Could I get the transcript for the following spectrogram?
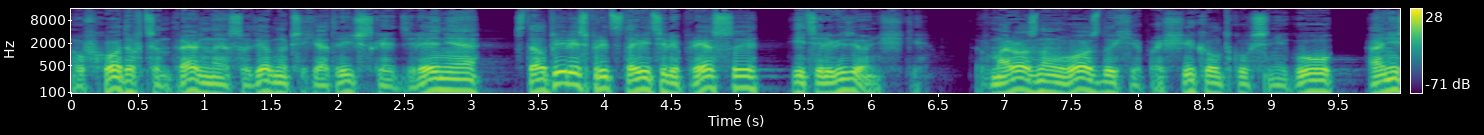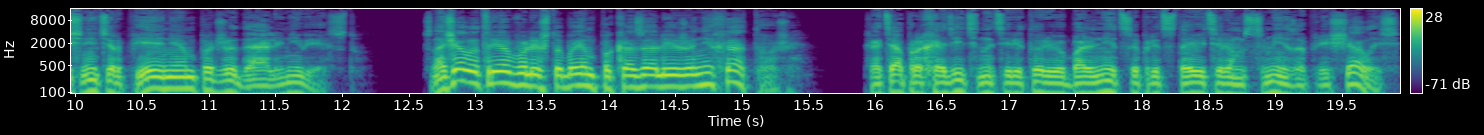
у входа в Центральное судебно-психиатрическое отделение столпились представители прессы и телевизионщики. В морозном воздухе, по щиколотку в снегу, они с нетерпением поджидали невесту. Сначала требовали, чтобы им показали и жениха тоже. Хотя проходить на территорию больницы представителям СМИ запрещалось,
